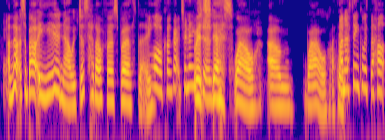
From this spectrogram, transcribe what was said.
and that's about a year now. We've just had our first birthday, oh, congratulations. which yes, wow, um, wow. I think And I think it was the har-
